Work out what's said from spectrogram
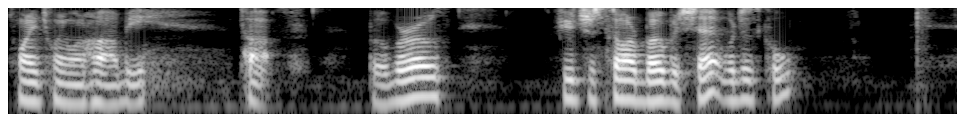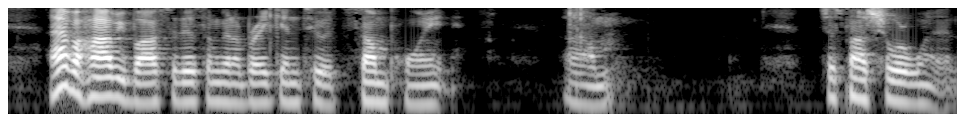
2021 hobby Topps. Beau Burrows, Future Star Bo Bichette, which is cool. I have a hobby box of this I'm going to break into at some point. Um, just not sure when.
